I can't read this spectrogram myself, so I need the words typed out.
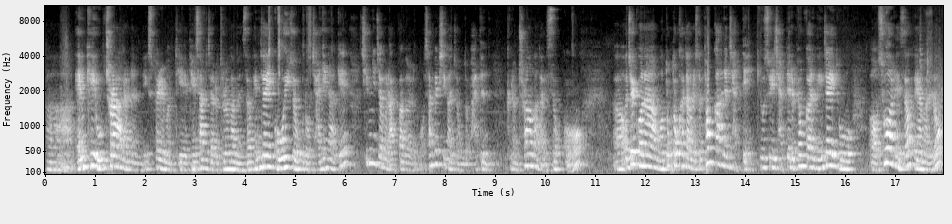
어, MK 울트라라는 익스페리먼트의 대상자로 들어가면서 굉장히 고의적으로 잔인하게 심리적인 압박을 뭐 300시간 정도 받은 그런 트라우마가 있었고 어, 어쨌거나 뭐 똑똑하다 그래서 평가하는 잣대, 교수의 잣대를 평가하는 굉장히 도, 어, 수월해서 그야말로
